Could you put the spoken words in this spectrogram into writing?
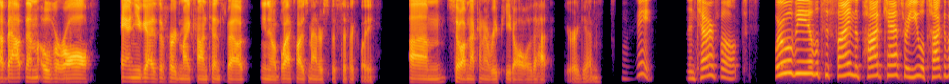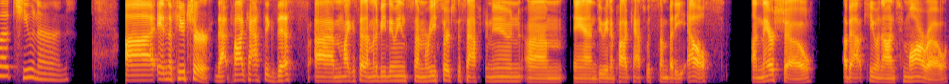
about them overall. And you guys have heard my content about, you know, Black Lives Matter specifically. Um, so I'm not going to repeat all of that here again. All right. Then Tower Vault, where we'll be able to find the podcast where you will talk about QAnon. Uh, in the future, that podcast exists. Um, like I said, I'm going to be doing some research this afternoon um, and doing a podcast with somebody else on their show about QAnon tomorrow.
